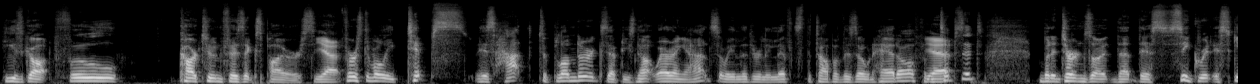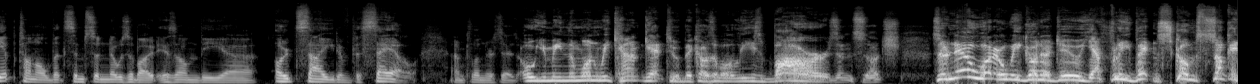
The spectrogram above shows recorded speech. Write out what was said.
he's got full cartoon physics powers. Yeah. First of all, he tips his hat to plunder, except he's not wearing a hat, so he literally lifts the top of his own head off and Yeah. tips it. But it turns out that this secret escape tunnel that Simpson knows about is on the uh, outside of the cell. And Plunder says, Oh, you mean the one we can't get to because of all these bars and such? So now what are we gonna do, you flea bitten scum sucking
